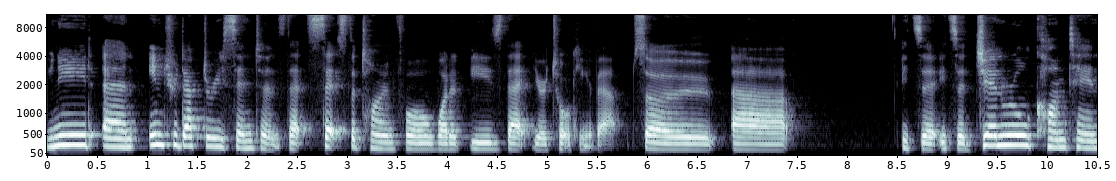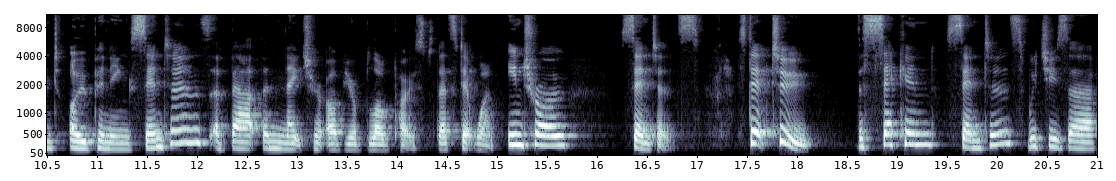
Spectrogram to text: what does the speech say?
you need an introductory sentence that sets the tone for what it is that you're talking about. So, uh, it's a it's a general content opening sentence about the nature of your blog post. That's step 1. Intro sentence. Step 2, the second sentence which is a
